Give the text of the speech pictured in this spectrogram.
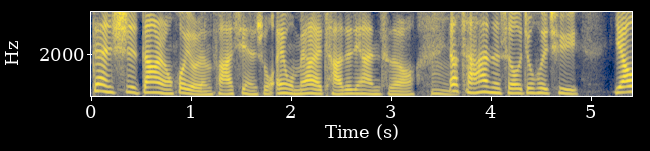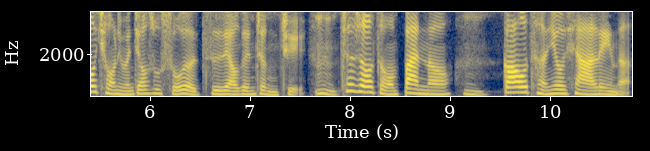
但是当然会有人发现说，哎、欸，我们要来查这件案子哦，嗯，要查案的时候就会去要求你们交出所有资料跟证据，嗯，这时候怎么办呢？嗯，高层又下令了，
